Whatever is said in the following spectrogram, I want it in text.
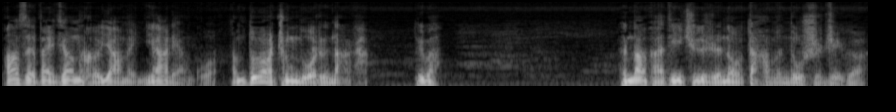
阿塞拜疆呢和亚美尼亚两国，他们都要争夺这个纳卡，对吧？那纳卡地区的人呢，大部分都是这个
